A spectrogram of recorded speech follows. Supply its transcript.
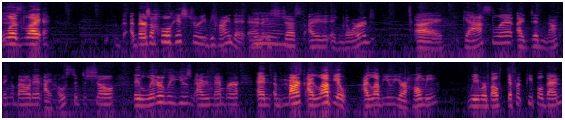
was like there's a whole history behind it and it's Mhm. just i ignored i gaslit i did nothing about it i hosted the show. They literally used i remember and uh, mark i love you. I love you you're a homie. We were both different people then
